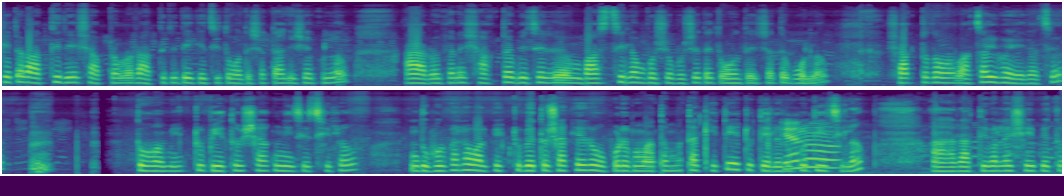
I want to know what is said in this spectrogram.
সেটা রাত্রিরে সাপটা আমরা রাত্রিরে দেখেছি তোমাদের সাথে আগে শেয়ার করলাম। আর ওখানে শাকটা বেছে উম, বাছছিলাম বসে বসে তাই তোমাদের সাথে বললাম। শাকটা তো আমার বাছাই হয়ে গেছে। তো আমি একটু বেতো শাক নিচে ছিল দুপুরবেলা অল্প একটু বেতো শাকের ওপরে মাথা মাথা কেটে একটু তেলের উপর দিয়েছিলাম। আর রাত্রিবেলায় সেই বেতো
